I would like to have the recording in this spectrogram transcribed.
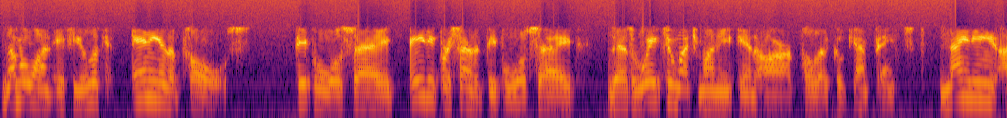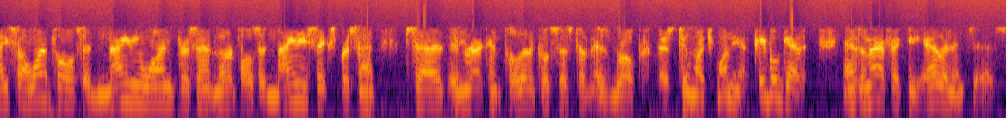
Number one, if you look at any of the polls, people will say, 80% of people will say, there's way too much money in our political campaigns. 90, I saw one poll said 91%, another poll said 96% said the American political system is broken. There's too much money in it. People get it. As a matter of fact, the evidence is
